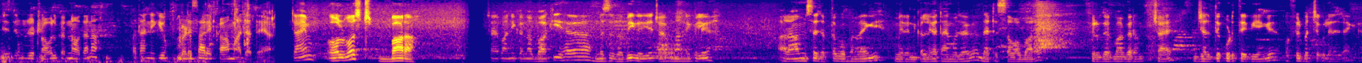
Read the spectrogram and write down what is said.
जिस दिन मुझे ट्रैवल करना होता है ना, पता नहीं क्यों बड़े सारे काम आ जाते हैं यार। टाइम ऑलमोस्ट बारह। चाय पानी करना बाकी है। मिसेज अभी गई है चाय बनाने के लिए। आराम से जब तक वो बनाएँगी, मेरे निकलने का टाइम हो जाएगा। दैट इज़ सवा बारह। फिर गर्मा गर्म चाय, जलते कुड़ते पियेंगे और फिर बच्चे को लेने जाएँगे।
